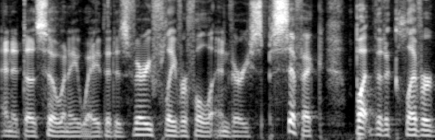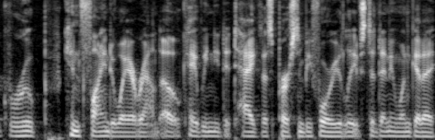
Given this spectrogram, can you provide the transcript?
And it does so in a way that is very flavorful and very specific, but that a clever group can find a way around. Oh, okay, we need to tag this person before he leaves. Did anyone get a,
